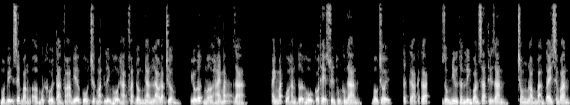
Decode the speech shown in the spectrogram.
một vị xếp bằng ở một khối tàn phá bia cổ trước mặt lĩnh hội hạc phát đồng nhan lão đạo trưởng, yếu ớt mở hai mắt ra. Ánh mắt của hắn tựa hồ có thể xuyên thủng không gian, bầu trời tất cả các gác, giống như thần linh quan sát thế gian, trong lòng bàn tay xem văn.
